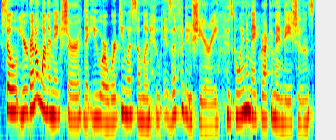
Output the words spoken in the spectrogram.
So you're going to want to make sure that you are working with someone who is a fiduciary who's going to make recommendations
